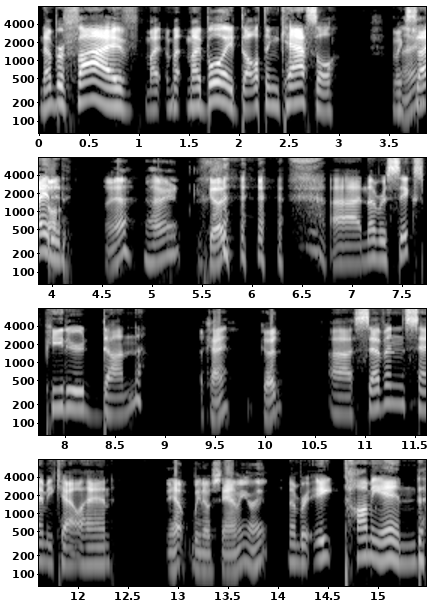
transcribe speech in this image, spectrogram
Number five, my my, my boy Dalton Castle. I'm All right, excited. Yeah. All right. Good. uh, number six, Peter Dunne. okay. Good. Uh, seven, Sami Callihan. Yep. We know Sami, right? Number eight, Tommy End.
